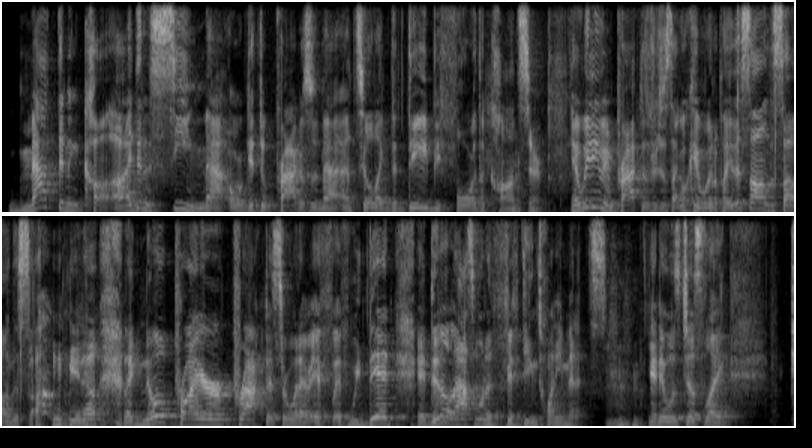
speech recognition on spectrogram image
Matt didn't come. I didn't see Matt or get to practice with Matt until like the day before the concert. And we didn't even practice. We're just like, okay, we're gonna play this song, this song, this song. You know, like no prior practice or whatever. If if we did, it didn't last more than 15, 20 minutes, and it was just like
